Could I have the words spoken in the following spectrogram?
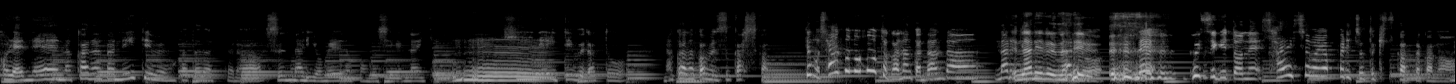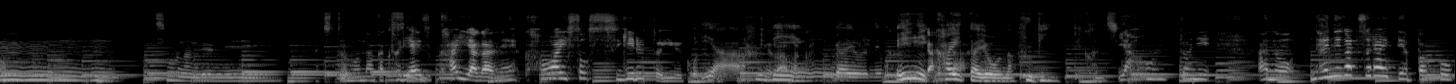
これねなかなかネイティブの方だったらすんなり読めるのかもしれないけど、う非ネイんティブだとなかなか難しかった。でも最後の方とかなんかだんだん慣れてくなれるなれる。ね、不思議とね最初はやっぱりちょっときつかったかな。うんうんうんうん。そうなんだよね。でもなんかとりあえずカイヤがねかわいそうすぎるということいやー不憫だよね。絵に描いたような不憫って感じ。いや本当にあの何が辛いってやっぱこ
